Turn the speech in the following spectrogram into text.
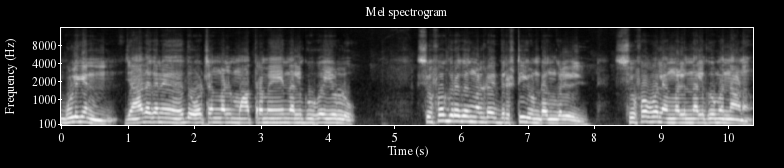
ഗുളികൻ ജാതകന് ദോഷങ്ങൾ മാത്രമേ നൽകുകയുള്ളൂ. ശുഭഗ്രഹങ്ങളുടെ ദൃഷ്ടിയുണ്ടെങ്കിൽ ശുഭഫലങ്ങൾ നൽകുമെന്നാണ്.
